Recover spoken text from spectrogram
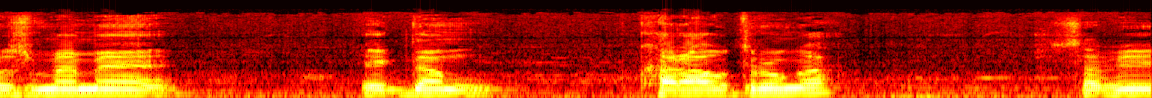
उसमें मैं एकदम खरा उतरूँगा। सभी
